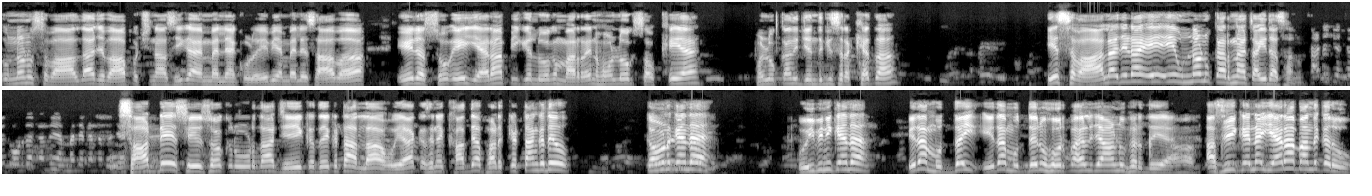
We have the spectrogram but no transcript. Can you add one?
ਉਹਨਾਂ ਨੂੰ ਸਵਾਲ ਦਾ ਜਵਾਬ ਪੁੱਛਣਾ ਸੀਗਾ ਐਮਐਲਏ ਕੋਲੇ ਵੀ ਐਮਐਲਏ ਸਾਹਿਬ ਇਹ ਦੱਸੋ ਇਹ ਜ਼ਹਿਰਾਂ ਪੀ ਕੇ ਲੋਕ ਮਰ ਰਹੇ ਨੇ ਹੁਣ ਲੋਕ ਸੌਖੇ ਆ ਹੁਣ ਲੋਕਾਂ ਦੀ ਜ਼ਿੰਦਗੀ ਸੁਰੱਖਿਅਤ ਆ। ਇਹ ਸਵਾਲ ਆ ਜਿਹੜਾ ਇਹ ਇਹ ਉਹਨਾਂ ਨੂੰ ਕਰਨਾ ਚਾਹੀਦਾ ਸਾਨੂੰ। 650 ਕਰੋੜ ਦਾ ਜੇ ਕਦੇ ਘਟਾਲਾ ਹੋਇਆ ਕਿਸੇ ਨੇ ਖਾਧਿਆ ਫੜ ਕੇ ਟੰਗ ਦਿਓ। ਕੌਣ ਕਹਿੰਦਾ? ਕੋਈ ਵੀ ਨਹੀਂ ਕਹਿੰਦਾ। ਇਹਦਾ ਮੁੱਦਾ ਹੀ ਇਹਦਾ ਮੁੱਦੇ ਨੂੰ ਹੋਰ ਪਾਸੇ ਲਿਜਾਣ ਨੂੰ ਫਿਰਦੇ ਆ। ਅਸੀਂ ਕਹਿੰਦੇ ਯਾਰਾਂ ਬੰਦ ਕਰੋ।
